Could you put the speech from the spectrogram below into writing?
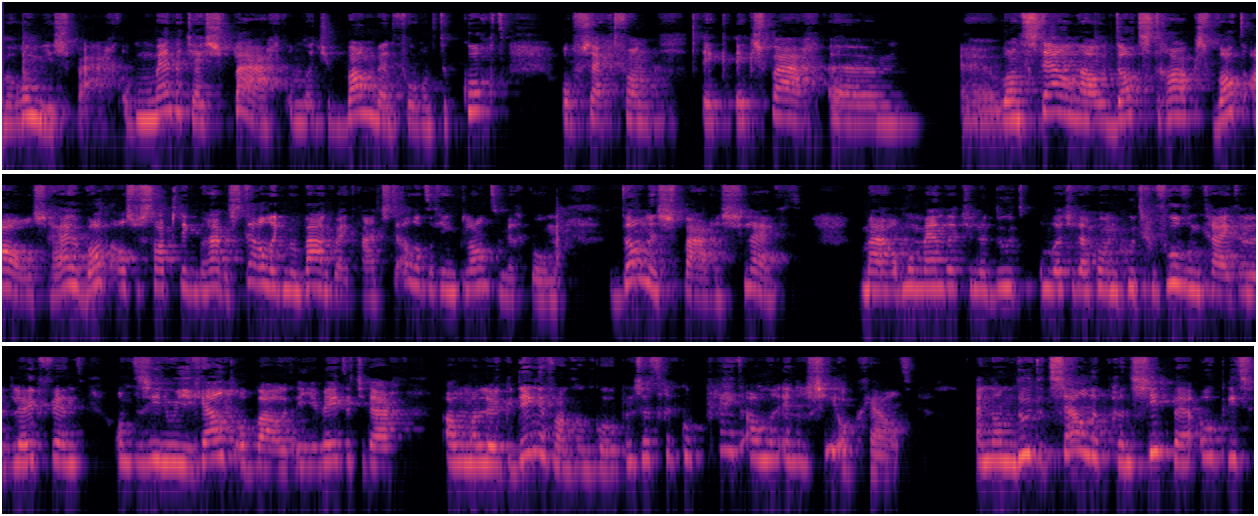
waarom je spaart. Op het moment dat jij spaart omdat je bang bent voor een tekort, of zegt van ik, ik spaar um, Uh, want stel nou dat straks, wat als, hè, wat als we straks niks meer hebben, stel dat ik mijn baan kwijtraak, stel dat er geen klanten meer komen, dan is sparen slecht. Maar op het moment dat je het doet, omdat je daar gewoon een goed gevoel van krijgt en het leuk vindt om te zien hoe je geld opbouwt en je weet dat je daar allemaal leuke dingen van kan kopen, dan zet er een compleet andere energie op geld. En dan doet hetzelfde principe ook iets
